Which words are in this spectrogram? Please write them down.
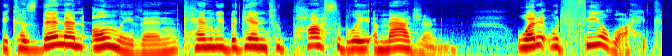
Because then and only then can we begin to possibly imagine what it would feel like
